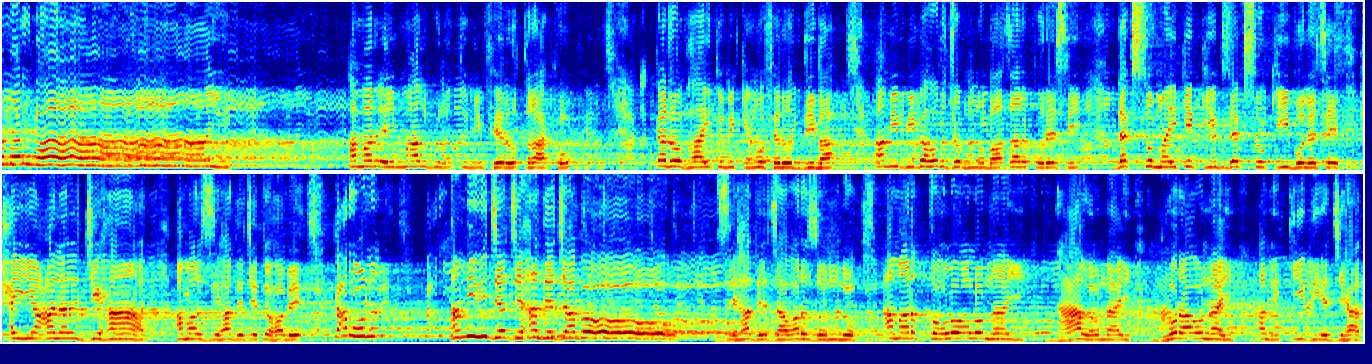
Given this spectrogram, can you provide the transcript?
আমার ভাই আমার এই মালগুলা তুমি ফেরত রাখো। কেন ভাই, তুমি কেন ফেরত দিবা? আমি বিবাহর জন্য বাজার করেছি। দেখছ মাইকে কি, দেখছ কি বলেছে? হাইয়া আলাল জিহাদ, আমার জিহাদে যেতে হবে। কারণ আমি যে জেহাদে যাব, জেহাদে যাওয়ার জন্য আমার তলোয়ালো নাই, ঢালও নাই, ঘোড়াও নাই, আমি কি দিয়ে জেহাদ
